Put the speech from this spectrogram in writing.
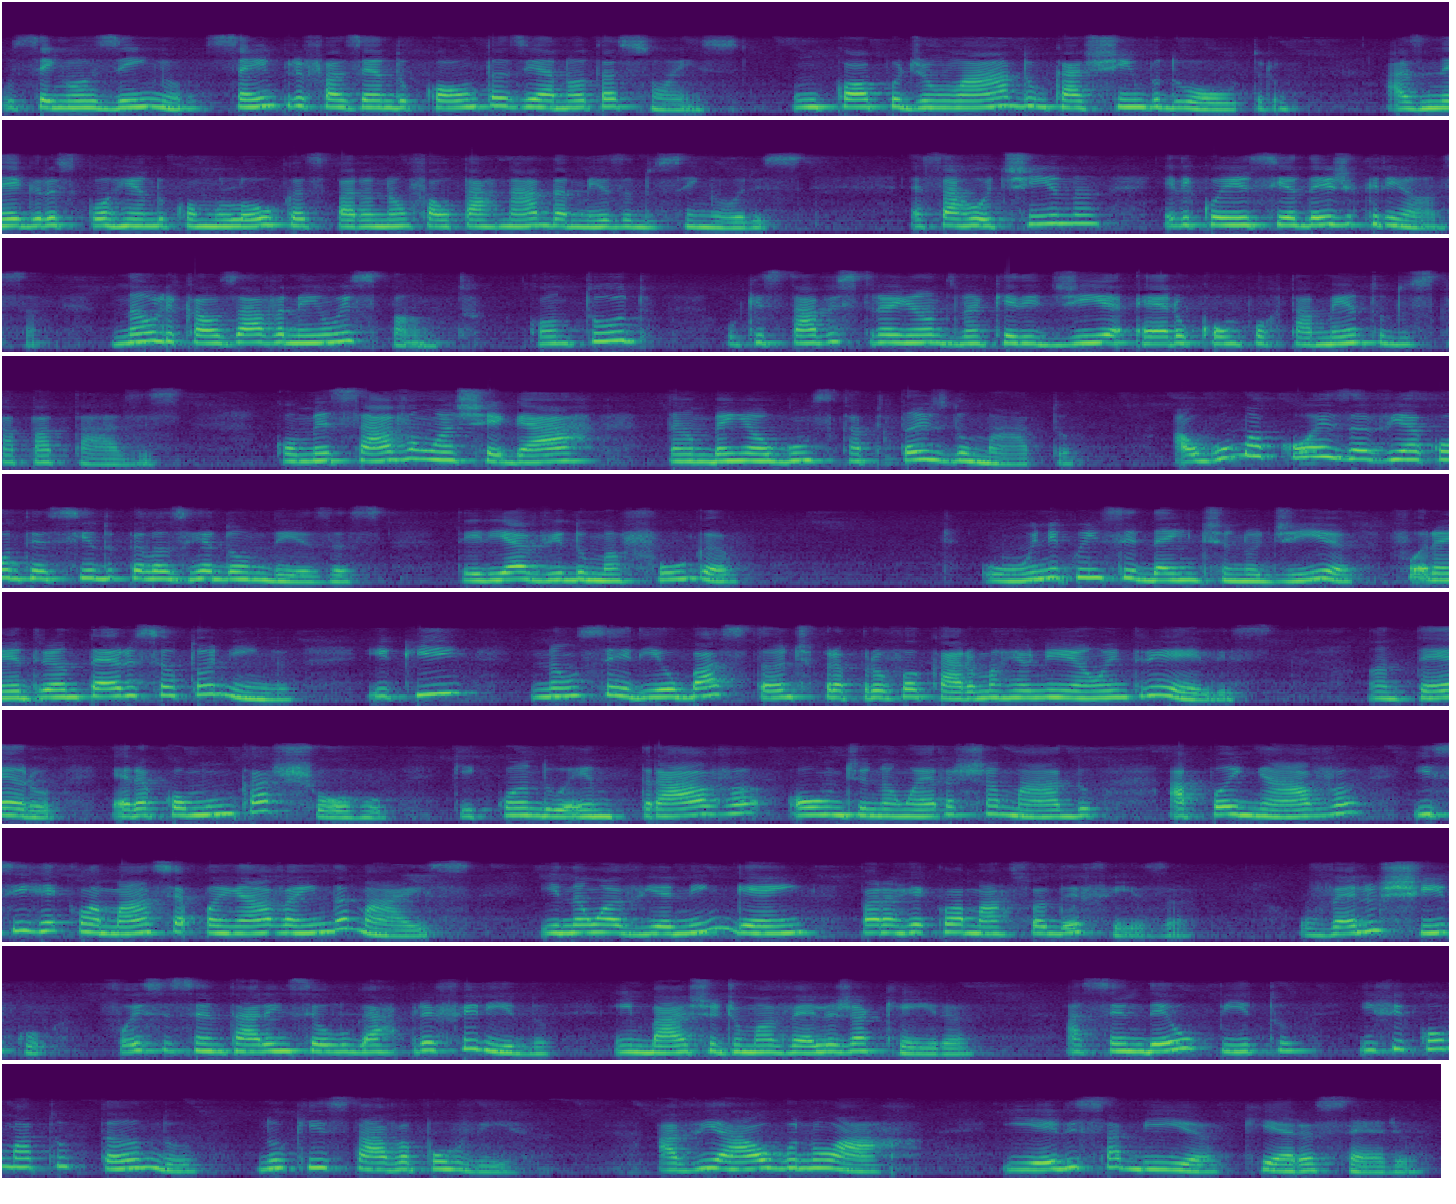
o senhorzinho sempre fazendo contas e anotações. Um copo de um lado, um cachimbo do outro. As negras correndo como loucas para não faltar nada à mesa dos senhores. Essa rotina ele conhecia desde criança. Não lhe causava nenhum espanto. Contudo, o que estava estranhando naquele dia era o comportamento dos capatazes. Começavam a chegar também alguns capitães do mato, Alguma coisa havia acontecido pelas redondezas. Teria havido uma fuga? O único incidente no dia fora entre Antero e seu Toninho, e que não seria o bastante para provocar uma reunião entre eles. Antero era como um cachorro que, quando entrava onde não era chamado, apanhava e, se reclamasse, apanhava ainda mais, e não havia ninguém para reclamar sua defesa. O velho Chico foi se sentar em seu lugar preferido, embaixo de uma velha jaqueira. Acendeu o pito e ficou matutando no que estava por vir. Havia algo no ar, e ele sabia que era sério.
